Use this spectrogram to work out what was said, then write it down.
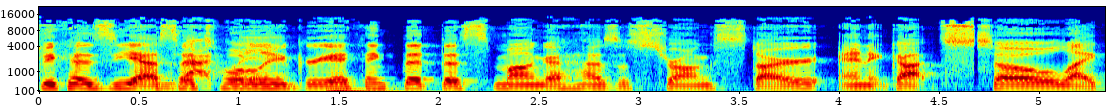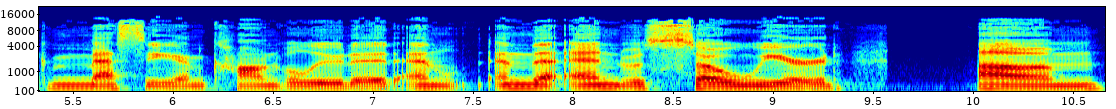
Because yes, I totally agree. I think that this manga has a strong start and it got so like messy and convoluted and and the end was so weird. Um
